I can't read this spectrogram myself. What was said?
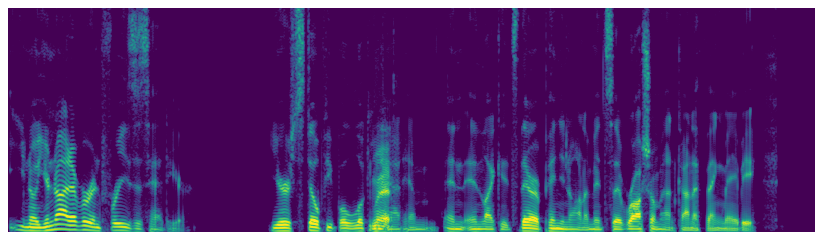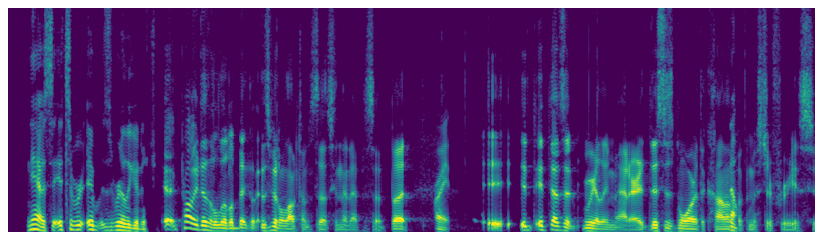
you know you're not ever in Freeze's head here. You're still people looking Right. at him, and and like it's their opinion on him. It's a Rashomon kind of thing, maybe. Yeah, it's, it's a, it was a really good issue. It probably does a little bit. It's been a long time since I've seen that episode, but Right. it, it, it doesn't really matter. This is more the comic No. book Mister Freeze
